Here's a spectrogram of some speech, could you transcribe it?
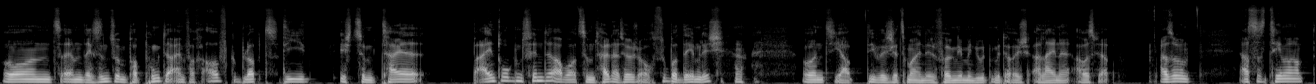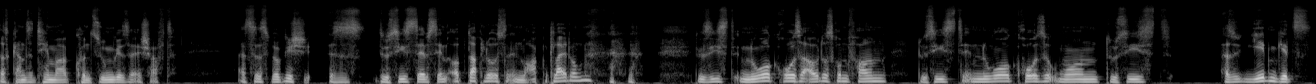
Und ähm, da sind so ein paar Punkte einfach aufgeploppt, die ich zum Teil beeindruckend finde, aber zum Teil natürlich auch super dämlich. Und ja, die will ich jetzt mal in den folgenden Minuten mit euch alleine auswerten. Also, erstes Thema, das ganze Thema Konsumgesellschaft. Es ist wirklich, es ist, du siehst selbst den Obdachlosen in Markenkleidung. Du siehst nur große Autos rumfahren, du siehst nur große Uhren, du siehst, also jedem geht's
